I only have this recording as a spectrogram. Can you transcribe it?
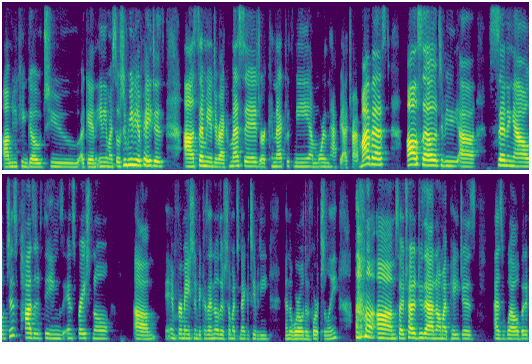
Um, you can go to, again, any of my social media pages, uh, send me a direct message or connect with me. I'm more than happy. I try my best also to be uh, sending out just positive things, inspirational um, information because I know there's so much negativity in the world, unfortunately. um, so I try to do that on all my pages as well. But if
